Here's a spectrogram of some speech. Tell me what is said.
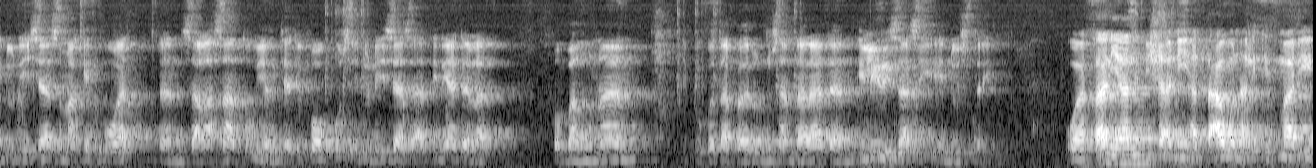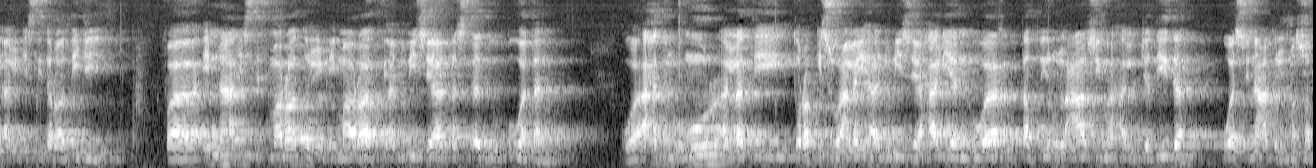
Indonesia semakin kuat dan salah satu yang jadi fokus Indonesia saat ini adalah pembangunan ibu kota baru Nusantara dan hilirisasi industri. وثانيا بشأن التعاون الاستثماري الاستراتيجي فإن استثمارات الإمارات في إندونيسيا تزداد قوة وأحد الأمور التي تركز عليها إندونيسيا حاليا هو تطوير العاصمة الجديدة وصناعة المصب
